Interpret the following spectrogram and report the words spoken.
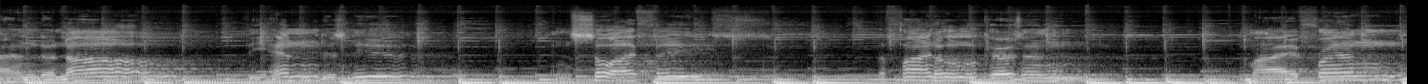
And now the end is near, and so I face the final curtain. My friend,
